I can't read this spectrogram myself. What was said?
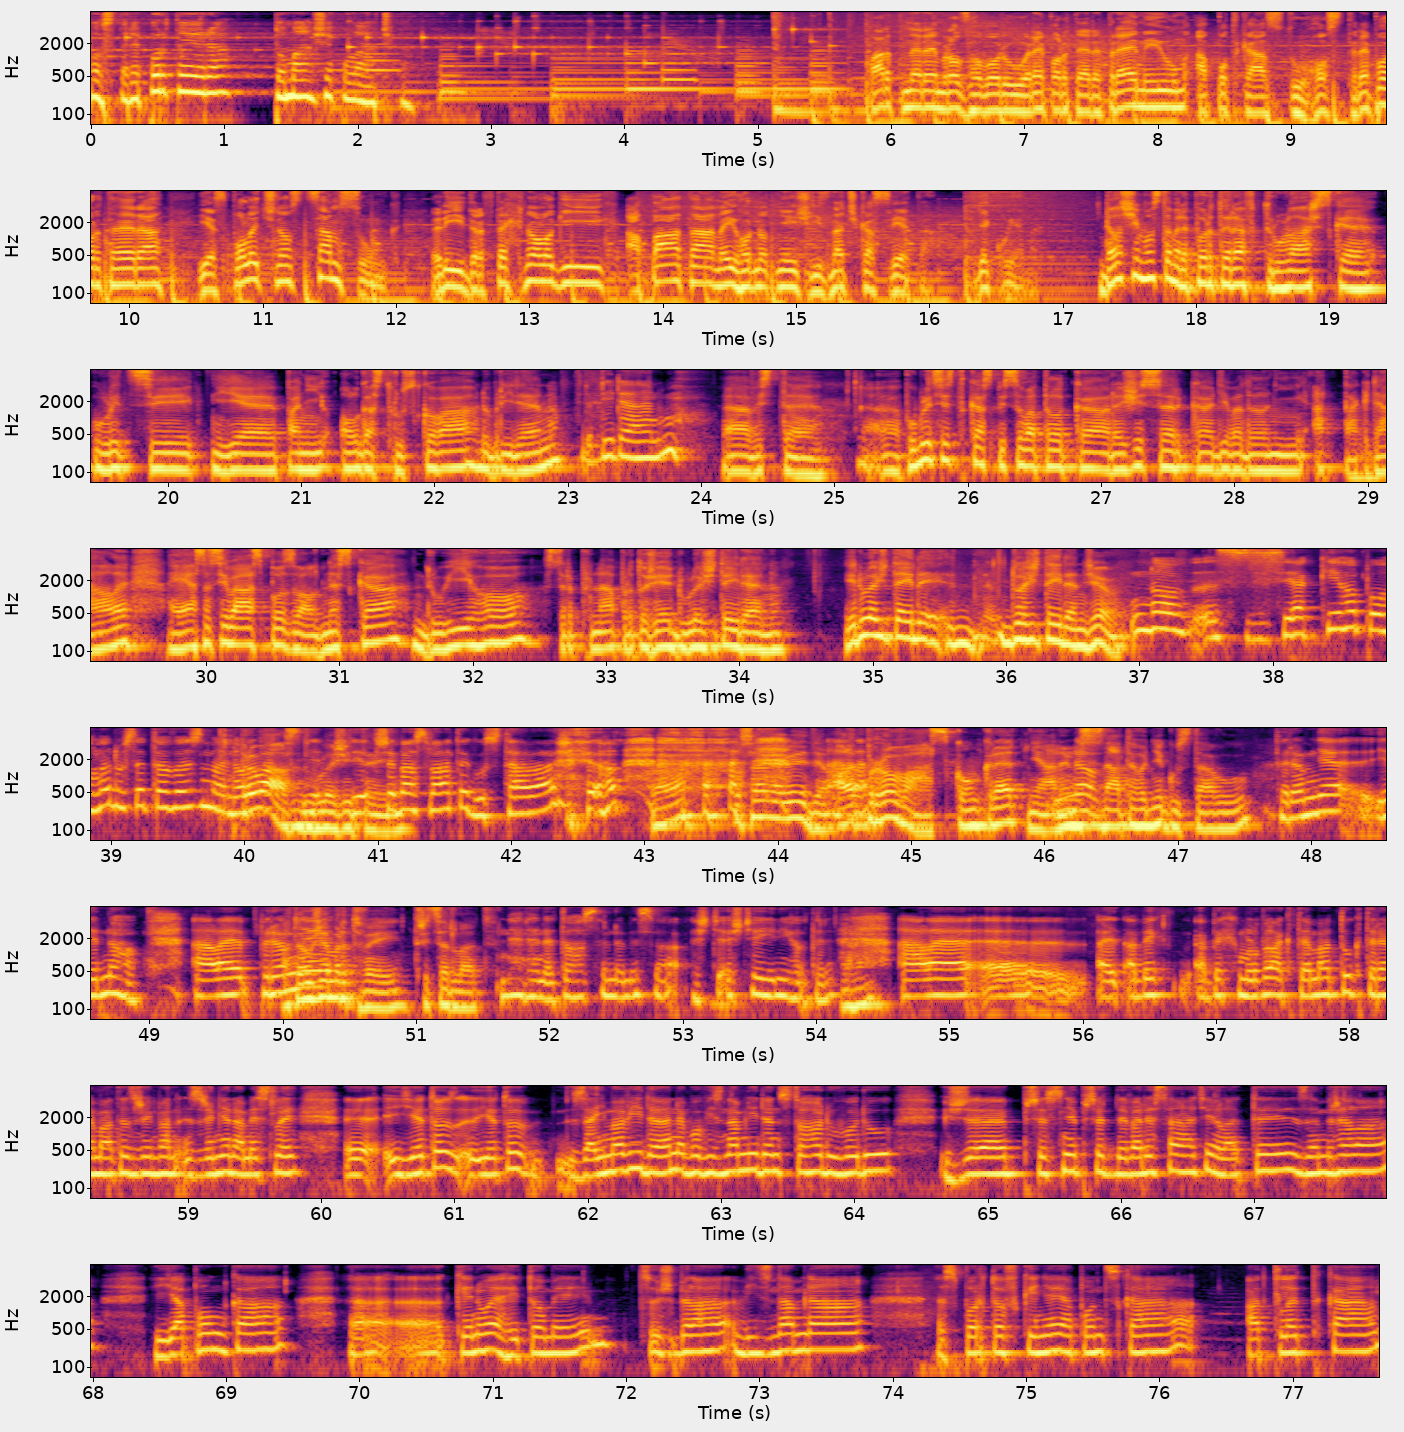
Host reportéra Tomáše Poláčka. Partnerem rozhovoru Reportér Premium a podcastu Host Reportéra je společnost Samsung, lídr v technologiích a pátá nejhodnotnější značka světa. Děkujeme. Dalším hostem reportéra v Truhlářské ulici je paní Olga Strusková. Dobrý den. Dobrý den. Vy jste publicistka, spisovatelka, režisérka, divadelní a tak dále. A já jsem si vás pozval dneska, 2. srpna, protože je důležitý den. Je důležitý, důležitý den, že jo? No, z jakého pohledu se to vezme? No, pro vás důležitý. Je, je třeba svátek Gustava, že jo? No, to jsem nevěděl. Ale, ale pro vás konkrétně, já nevím, no, jestli znáte hodně Gustavu. Pro mě jednoho. Ale pro A to mě... už je mrtvý, 30 let. Ne, ne, ne, toho jsem nemyslela. Ještě, ještě jinýho teda. Aha. Ale e, abych, abych mluvila k tématu, které máte zřejmě, zřejmě na mysli, e, je to, je to zajímavý den nebo významný den z toho důvodu, že přesně před 90 lety zemřela Japonka eh, Kinoe Hitomi, což byla významná sportovkyně japonská, atletka,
